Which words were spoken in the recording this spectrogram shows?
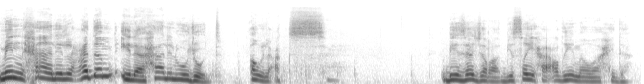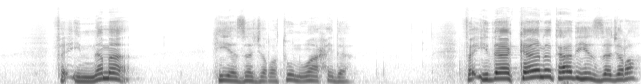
من حال العدم إلى حال الوجود أو العكس. بزجرة بصيحة عظيمة واحدة. فإنما هي زجرة واحدة. فإذا كانت هذه الزجرة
